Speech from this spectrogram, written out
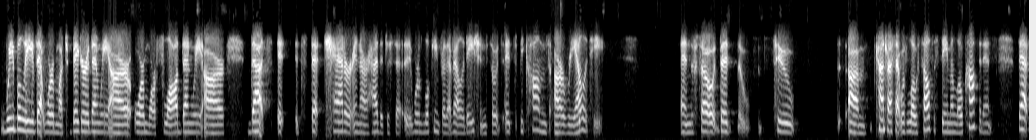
we believe that we're much bigger than we are or more flawed than we are that's it it's that chatter in our head that just uh, we're looking for that validation so it, it becomes our reality and so the, the to um, contrast that with low self-esteem and low confidence that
